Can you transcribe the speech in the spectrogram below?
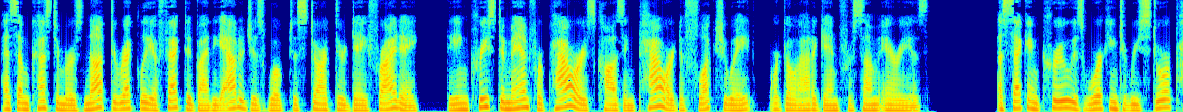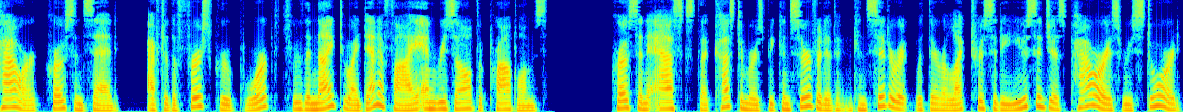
As some customers not directly affected by the outages woke to start their day Friday, the increased demand for power is causing power to fluctuate or go out again for some areas. A second crew is working to restore power, Croson said, after the first group worked through the night to identify and resolve the problems. Croson asks that customers be conservative and considerate with their electricity usage as power is restored,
